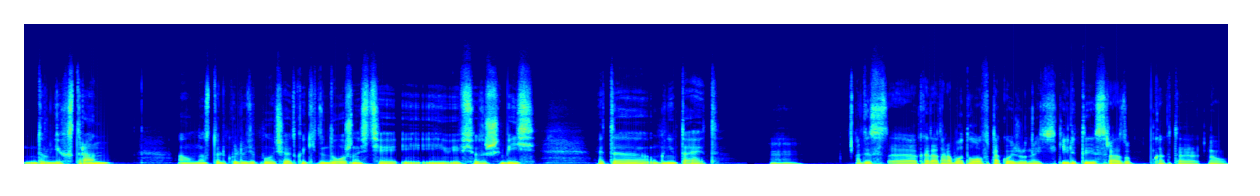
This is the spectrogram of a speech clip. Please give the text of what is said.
других стран, а у нас только люди получают какие-то должности, и, и, и все зашибись это угнетает. Угу. А ты э, когда-то работала в такой журналистике, или ты сразу как-то, ну,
